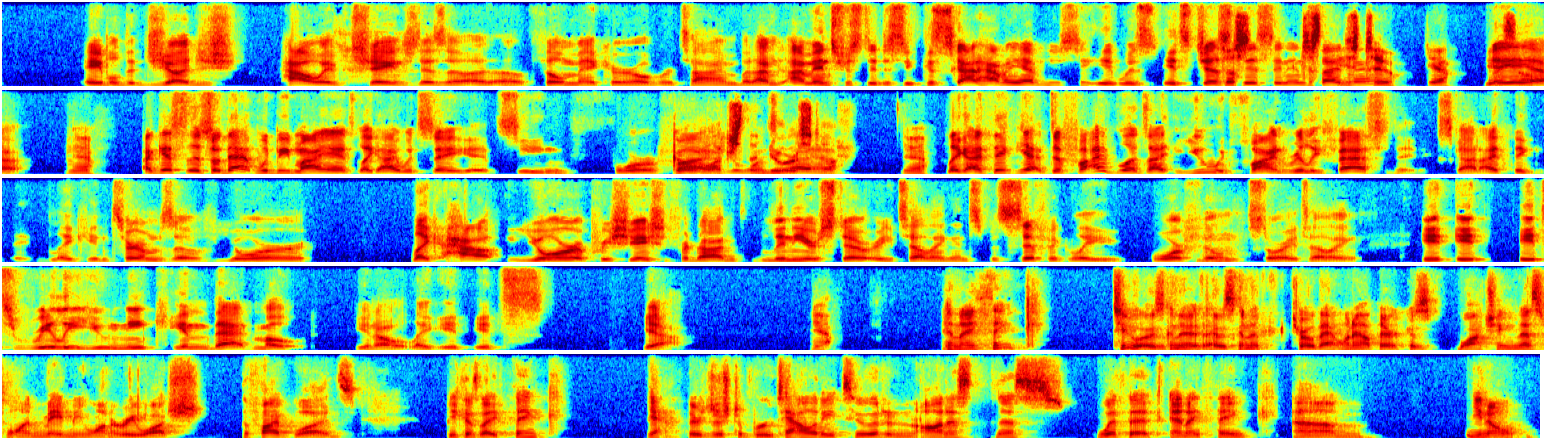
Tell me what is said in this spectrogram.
able to judge how they've changed as a, a filmmaker over time. But I'm I'm interested to see because Scott, how many have you seen? It was it's just, just this and Inside just these two. Yeah. Yeah, yeah, yeah. Yeah. I guess so. That would be my answer. Like I would say, uh, seeing four or five. Go watch the newer stuff. Yeah. Like I think, yeah, Da 5 Bloods, I you would find really fascinating, Scott. I think like in terms of your like how your appreciation for non-linear storytelling and specifically war mm-hmm. film mm. storytelling, it it it's really unique in that mode. You know, like it it's yeah. Yeah. And I think too, I was gonna I was gonna throw that one out there because watching this one made me want to rewatch The Five Bloods because I think yeah, there's just a brutality to it and an honestness with it. And I think, um, you know,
